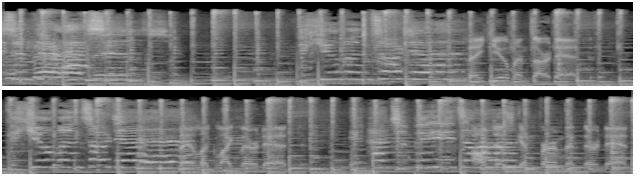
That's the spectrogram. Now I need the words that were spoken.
And their asses. The humans are dead. The humans are dead. The humans are dead. They look like they're dead. It had to be done. I'll just confirm that they're dead.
